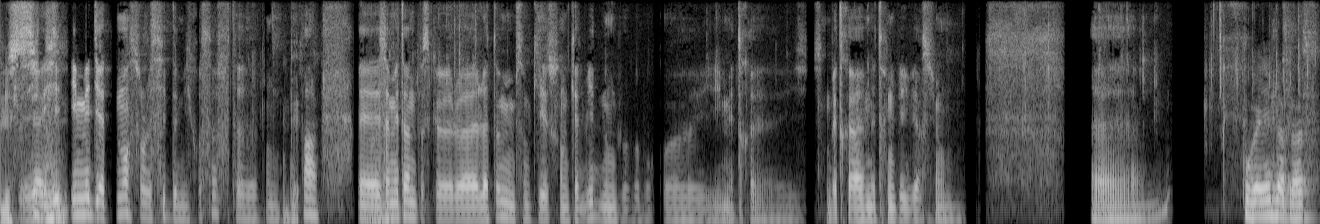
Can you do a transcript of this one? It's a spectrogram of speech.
le immédiatement sur le site de Microsoft euh, pendant qu'on parle. Mais ça m'étonne parce que l'Atom, il me semble qu'il est 64 bits, donc je vois pas pourquoi il mettrait, il s'embêterait à mettre une vieille version. Euh... Pour gagner de la place.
